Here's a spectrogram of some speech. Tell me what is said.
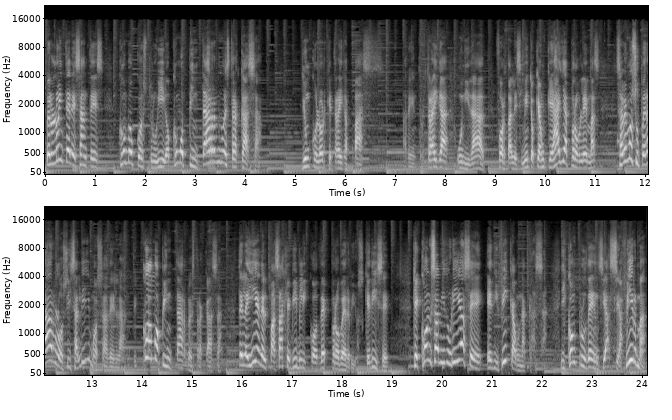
Pero lo interesante es cómo construir o cómo pintar nuestra casa de un color que traiga paz adentro, traiga unidad, fortalecimiento, que aunque haya problemas, sabemos superarlos y salimos adelante. ¿Cómo pintar nuestra casa? Te leí en el pasaje bíblico de Proverbios que dice, que con sabiduría se edifica una casa y con prudencia se afirma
